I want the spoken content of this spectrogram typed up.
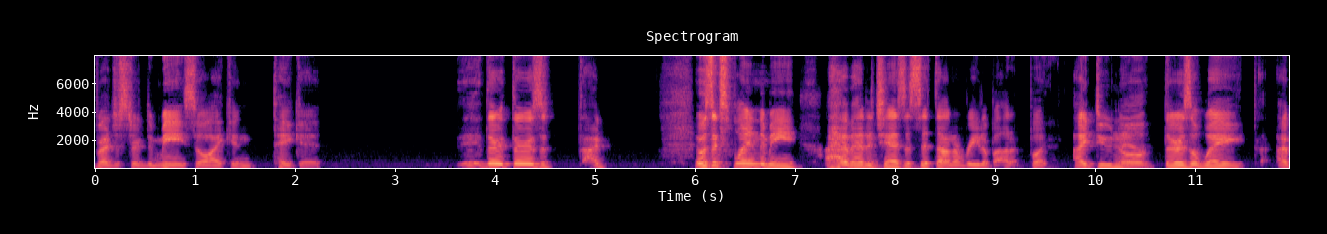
registered to me, so I can take it. Eh, There, there is a. I. It was explained to me. I haven't had a chance to sit down and read about it, but I do know Yeah. there is a way. I,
